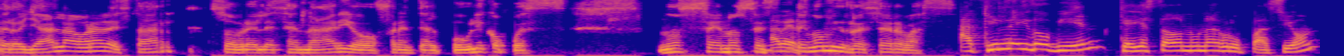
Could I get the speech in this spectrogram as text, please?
pero ya a la hora de estar sobre el escenario frente al público, pues no sé, no sé. A ver. Tengo mis reservas. ¿A quién le ha ido bien que haya estado en una agrupación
